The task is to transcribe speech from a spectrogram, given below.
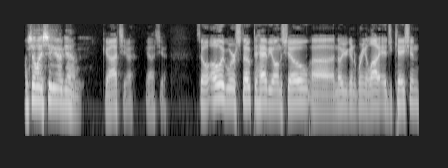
until I see you again. Gotcha, gotcha. So Oleg, we're stoked to have you on the show. Uh, I know you're going to bring a lot of education.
